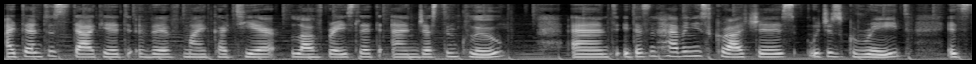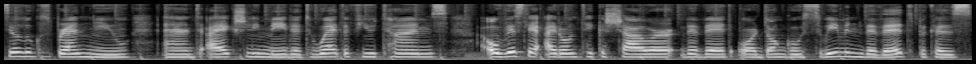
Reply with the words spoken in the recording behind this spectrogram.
I tend to stack it with my Cartier love bracelet and Juste un Clou and it doesn't have any scratches which is great. It still looks brand new and I actually made it wet a few times. Obviously I don't take a shower with it or don't go swimming with it because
